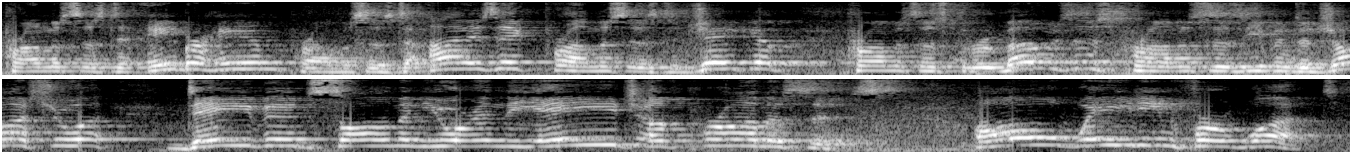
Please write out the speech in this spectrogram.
promises to Abraham, promises to Isaac, promises to Jacob, promises through Moses, promises even to Joshua, David, Solomon. You are in the age of promises, all waiting for what?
